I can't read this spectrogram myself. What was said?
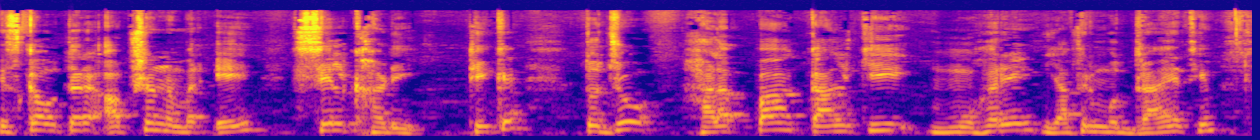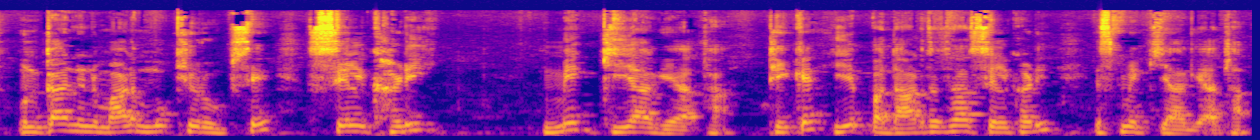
इसका उत्तर है ऑप्शन नंबर ए सिलखड़ी, ठीक है? तो जो हड़प्पा काल की मुहरे या फिर मुद्राएँ थी, उनका निर्माण मुख्य रूप से सिलखड़ी में किया गया था, ठीक है? ये पदार्थ था सिलखड़ी, इसमें किया गया था।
